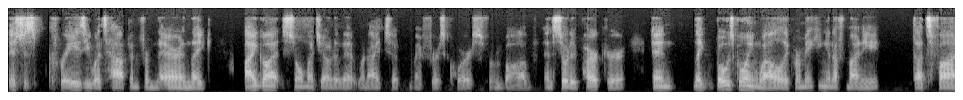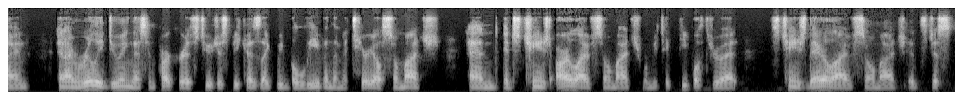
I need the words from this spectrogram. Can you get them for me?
it's just crazy what's happened from there. And like, I got so much out of it when I took my first course from Bob, and so did Parker. And like, Bo's going well. Like, we're making enough money. That's fine. And I'm really doing this, and Parker is too, just because like we believe in the material so much and it's changed our lives so much when we take people through it. It's changed their lives so much. It's just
